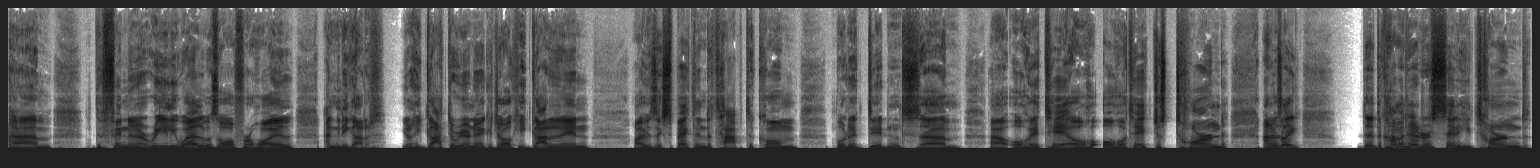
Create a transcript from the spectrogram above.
Um, defending it really well. Was all for a while, and then he got it. You know, he got the rear naked choke, he got it in. I was expecting the tap to come, but it didn't. Um, uh, Ohote just turned, and it was like, the, the commentator said he turned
